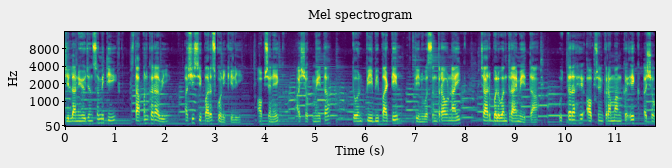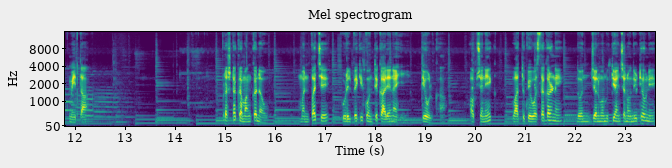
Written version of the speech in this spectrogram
जिल्हा नियोजन समिती स्थापन करावी अशी शिफारस कोणी केली? ऑप्शन एक अशोक मेहता. दोन पी बी पाटील. तीन वसंतराव नाईक. चार बलवंतराय मेहता. उत्तर आहे ऑप्शन क्रमांक एक अशोक मेहता. प्रश्न क्रमांक नऊ. मनपाचे पुढीलपैकी कोणते कार्य नाही ते ओळखा. ऑप्शन एक वाहतूक व्यवस्था करणे. दोन जन्ममृत्यू यांच्या नोंदी ठेवणे.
